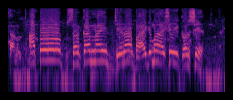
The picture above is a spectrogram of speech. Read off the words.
આ તો સરકારના જેના ભાગમાં હશે એ કરશે.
